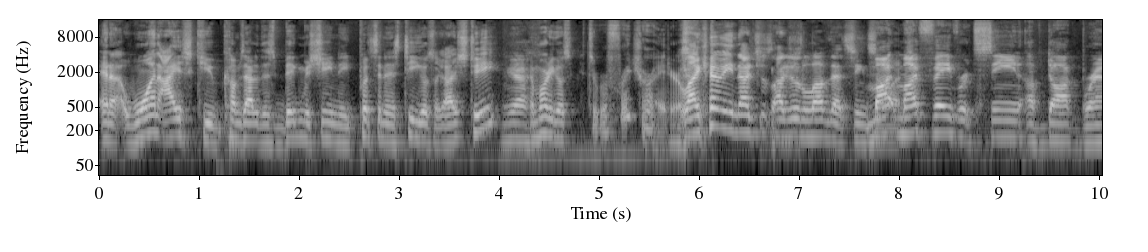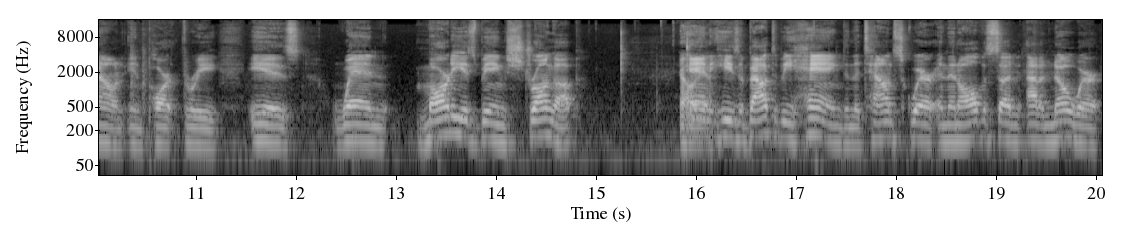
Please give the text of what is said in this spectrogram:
and a, one ice cube comes out of this big machine. And he puts it in his tea. He goes like iced tea. Yeah. And Marty goes, "It's a refrigerator." Like I mean, I just I just love that scene so my much. my favorite scene of Doc Brown in part three is when Marty is being strung up Oh, and yeah. he's about to be hanged in the town square, and then all of a sudden, out of nowhere,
